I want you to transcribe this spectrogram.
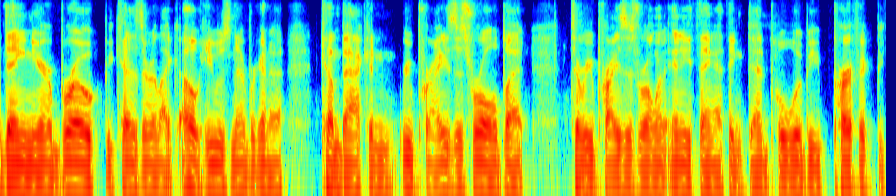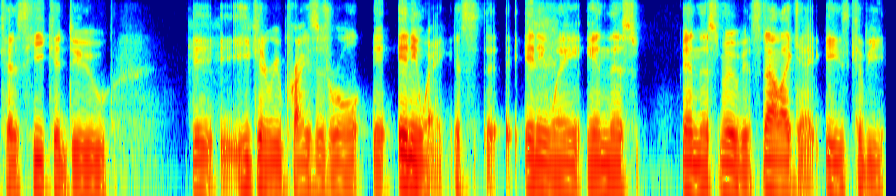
dang near broke because they're like, "Oh, he was never gonna come back and reprise his role." But to reprise his role in anything, I think Deadpool would be perfect because he could do he, could reprise his role anyway. It's anyway in this in this movie. It's not like he could be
